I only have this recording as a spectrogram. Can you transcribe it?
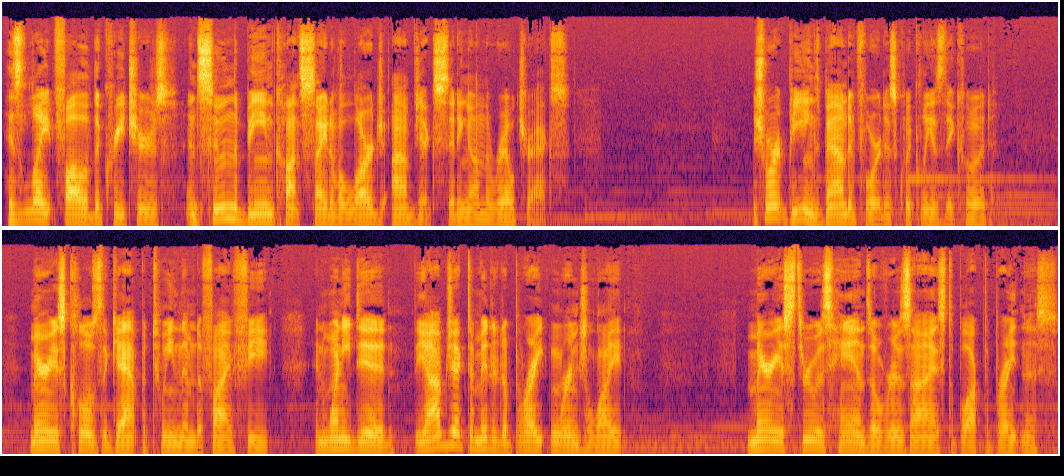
His light followed the creatures, and soon the beam caught sight of a large object sitting on the rail tracks. The short beings bounded for it as quickly as they could. Marius closed the gap between them to five feet, and when he did, the object emitted a bright orange light. Marius threw his hands over his eyes to block the brightness.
